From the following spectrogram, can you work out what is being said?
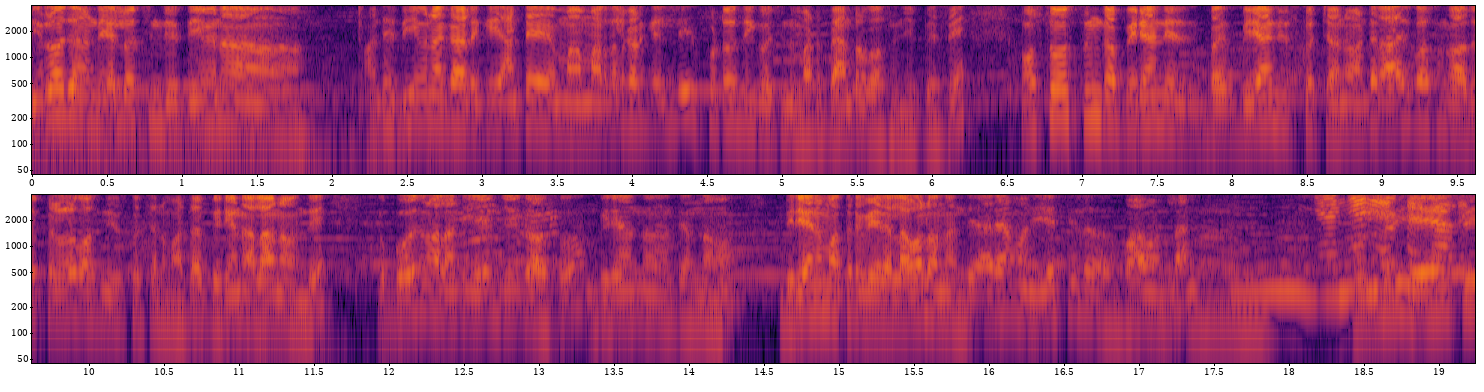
ఈ రోజు అండి వెళ్ళొచ్చింది దీవెన అంటే దీవెన గాడికి అంటే మా మరదల కాడికి వెళ్ళి ఫోటో దిగి వచ్చింది అనమాట బ్యానర్ కోసం చెప్పేసి. వస్తూ వస్తూ ఇంకా బిర్యానీ బిర్యానీ తీసుకొచ్చాను. అంటే రాజు కోసం కాదు పిల్లల కోసం తీసుకొచ్చాను అనమాట బిర్యానీ అలానే ఉంది. ఇంకా భోజనం అలాంటి ఏం చేయకాకు బిర్యానీ తిందాము. బిర్యానీ మాత్రం వేరే లెవెల్ ఉందండి. అరే మన ఏసీలో బాగుండలా ఫుల్ ఏసీ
